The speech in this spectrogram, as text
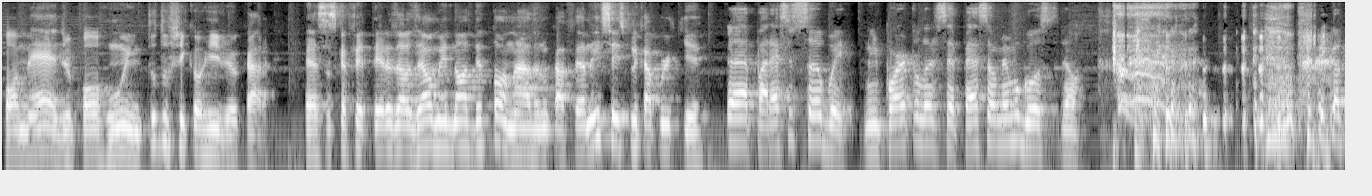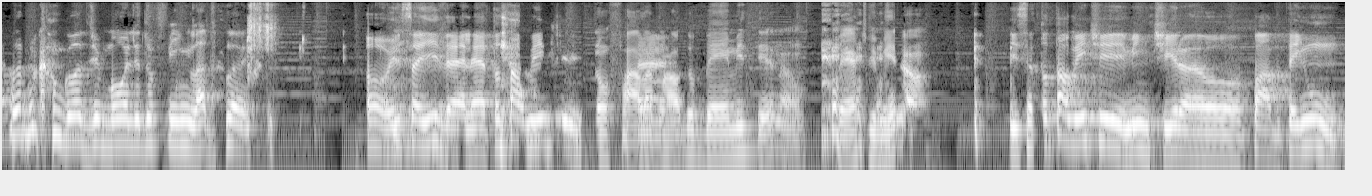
pó médio, pó ruim, tudo fica horrível, cara essas cafeteiras, elas realmente dão uma detonada no café. Eu nem sei explicar por quê. É, parece o Subway. Não importa o lanche que você peça, é o mesmo gosto, não. Fica tudo com gosto de molho do fim lá do lanche. Oh, isso aí, velho, é totalmente. Não fala é... mal do BMT, não. Perto de mim, não. Isso é totalmente mentira, Pablo. Tem um,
